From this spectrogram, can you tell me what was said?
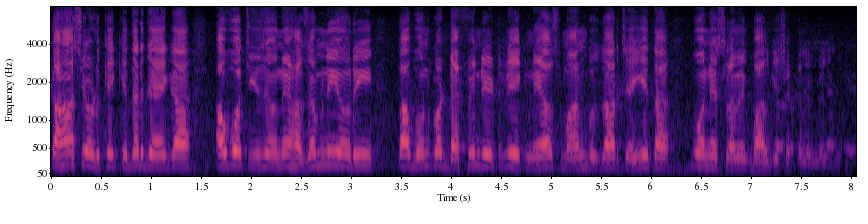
कहाँ से उड़ के किधर जाएगा, अब वो चीज़ें उन्हें हज़म नहीं हो रही तो अब उनको डेफिनेटली एक नया उस्मान बुजदार चाहिए था, वो उन्हें इस्लाम इकबाल की शक्ल में मिल गई।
